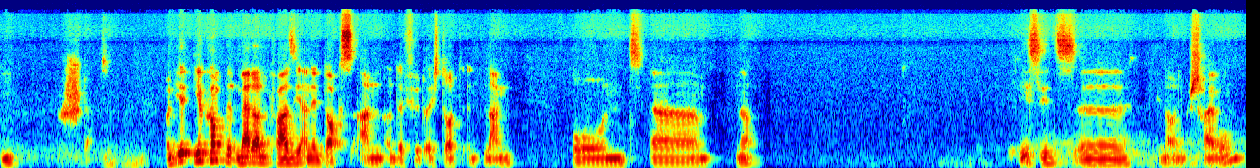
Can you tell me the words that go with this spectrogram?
die Stadt. Und ihr, ihr kommt mit Maddon quasi an den Docks an und er führt euch dort entlang. Und ähm, ne? Ich lese jetzt äh, genau die Beschreibung.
